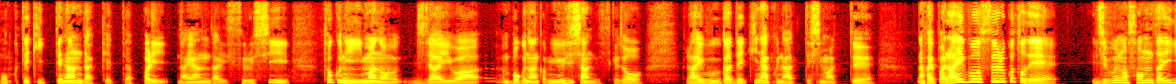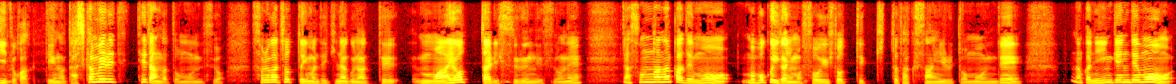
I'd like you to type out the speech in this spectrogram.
目的ってなんだっけってやっぱり悩んだりするし特に今の時代は僕なんかミュージシャンですけどライブができなくなってしまってなんかやっぱライブをすることで自分の存在意義とかっていうのを確かめれてたんだと思うんですよ。それがちょっと今できなくなって迷ったりするんですよね。そんな中でも、まあ、僕以外にもそういう人ってきっとたくさんいると思うんでなんか人間でも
